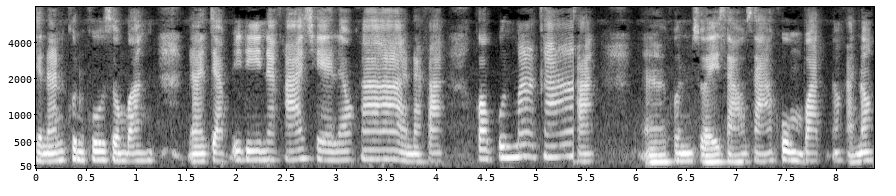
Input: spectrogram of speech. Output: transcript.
ฉะนั้นคุณครูสมบังนะจับดีๆนะคะ แชร์แล้วค่ะนะคะ ขอบคุณมากค่ะอ่าคนสวยสาวสาคุมวัดเนาะค่ะเนาะ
